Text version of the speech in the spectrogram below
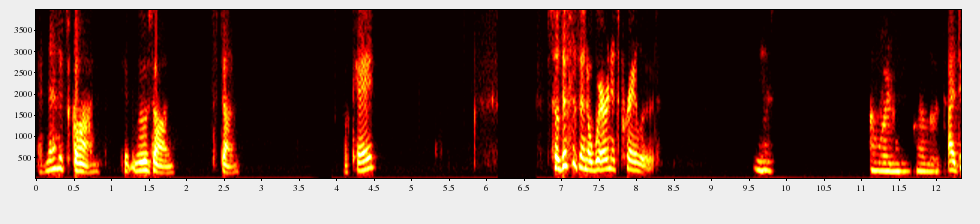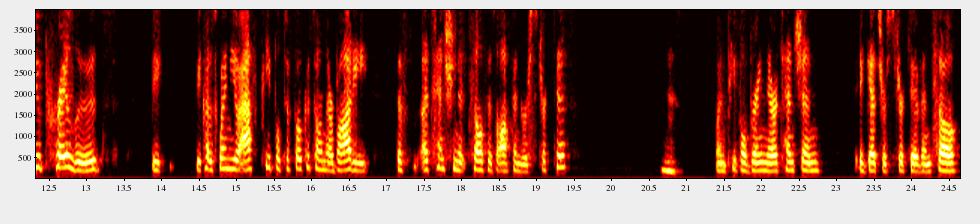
And then it's gone. It moves on. It's done. Okay? So this is an awareness prelude. Yes awareness prelude? I do preludes be, because when you ask people to focus on their body, the attention itself is often restrictive. Yes. When people bring their attention, it gets restrictive. And so,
